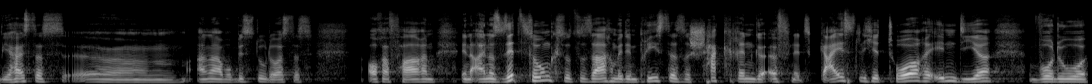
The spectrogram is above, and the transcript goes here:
wie heißt das, ähm, Anna, wo bist du? Du hast das auch erfahren, in einer Sitzung sozusagen mit dem Priester so Chakren geöffnet, geistliche Tore in dir, wo du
